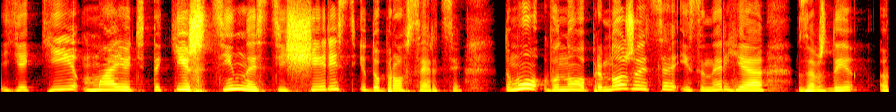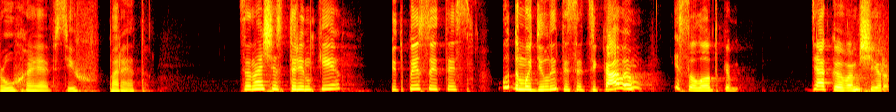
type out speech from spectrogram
які мають такі ж цінності, щирість і добро в серці. Тому воно примножується, і синергія завжди рухає всіх вперед. Це наші сторінки. Підписуйтесь, будемо ділитися цікавим і солодким. Дякую вам щиро.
